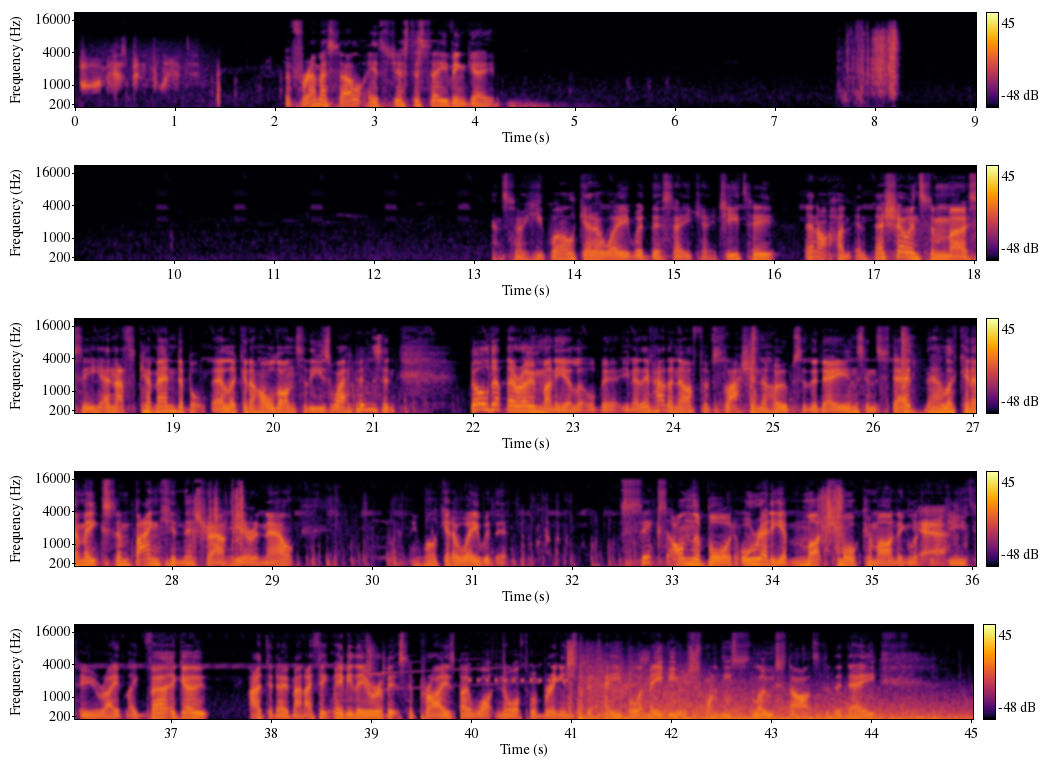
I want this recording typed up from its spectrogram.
But for MSL, it's just a saving game. And so he will get away with this AK. G2, they're not hunting. They're showing some mercy, and that's commendable. They're looking to hold on to these weapons and build up their own money a little bit. You know, they've had enough of slashing the hopes of the Danes. Instead, they're looking to make some bank in this round here and now. And they will get away with it. Six on the board. Already a much more commanding looking Yeah. G2, right? Like Vertigo, I don't know, man. I think maybe they were a bit surprised by what North were bringing to the table, and maybe it was just one of these slow starts to the day.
